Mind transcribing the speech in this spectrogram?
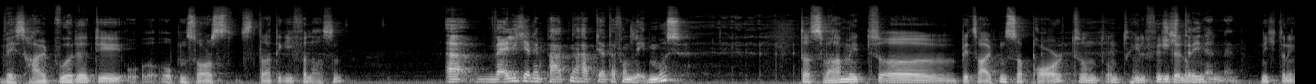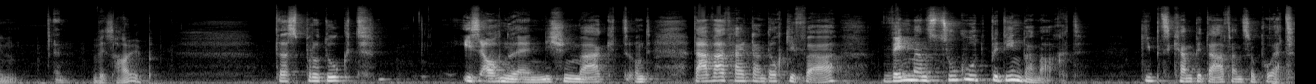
Weshalb wurde die Open Source Strategie verlassen? Äh, weil ich einen Partner habe, der davon leben muss. Das war mit äh, bezahltem Support und, und Hilfestellung? Nicht drinnen, nein. Nicht drinnen? Nein. Weshalb? Das Produkt ist auch nur ein Nischenmarkt und da war halt dann doch Gefahr, wenn man es zu gut bedienbar macht, gibt es keinen Bedarf an Support.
